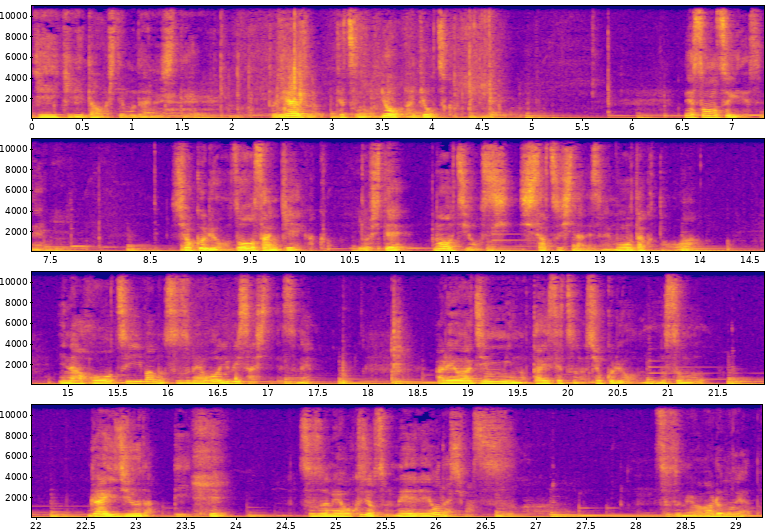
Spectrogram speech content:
木切り倒して無駄にしてとりあえず鉄の量だけを作るでその次ですね。食料増産計画として農地をし視察したですね毛沢東は稲穂をついばむスズメを指さしてですねあれは人民の大切な食料を盗む害獣だって言ってスズメを駆除する命令を出します。スズメは悪者やと。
